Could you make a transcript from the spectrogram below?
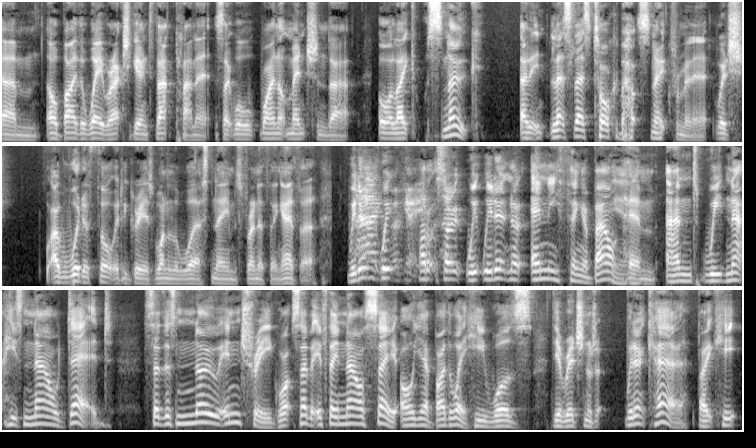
um, "Oh, by the way, we're actually going to that planet." It's like, well, why not mention that? Or like Snoke. I mean, let's let's talk about Snoke for a minute, which I would have thought we'd agree is one of the worst names for anything ever. We don't. Ah, We, okay. hold on, sorry, we, we don't know anything about Yeah. him, and we now he's now dead. So there's no intrigue whatsoever. If they now say, "Oh yeah, by the way, he was the original," we don't care. Like he,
